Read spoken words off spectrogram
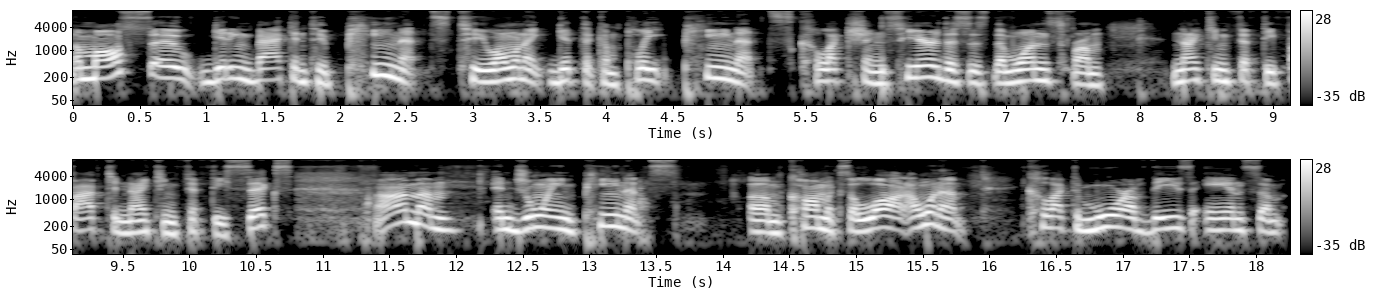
And I'm also getting back into Peanuts too. I want to get the complete Peanuts collections here. This is the ones from 1955 to 1956. I'm um, enjoying Peanuts um, comics a lot. I want to collect more of these and some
